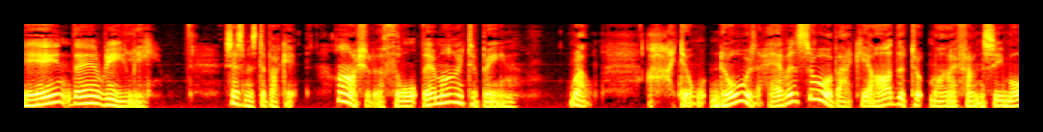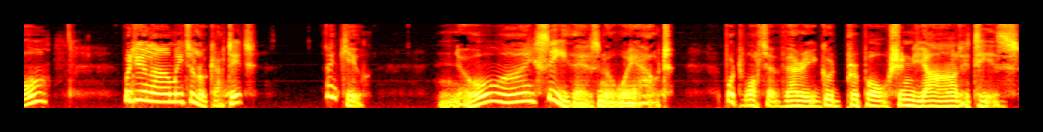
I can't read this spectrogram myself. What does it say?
"Ain't there really?" says Mr. Bucket. "I should have thought there might have been. Well, I don't know as I ever saw a backyard that took my fancy more. Would you allow me to look at it? Thank you. No, I see there's no way out. But what a very good proportioned yard it is!"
